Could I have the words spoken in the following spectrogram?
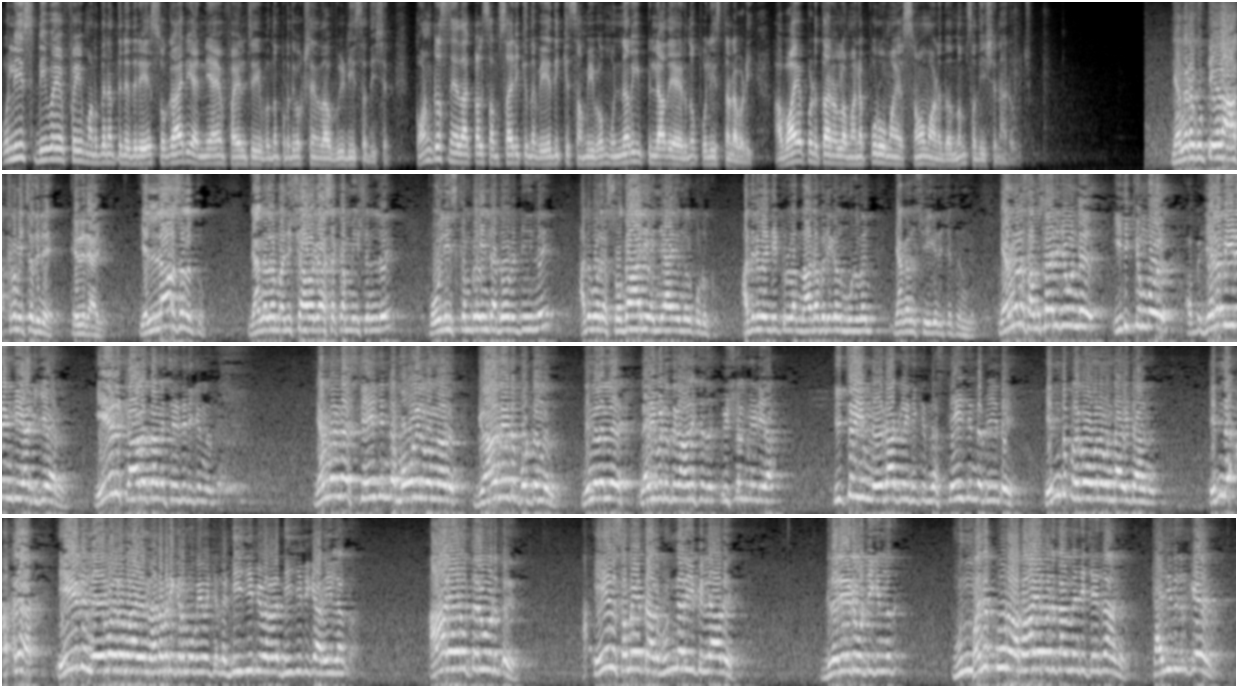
Police DYFI മർദ്ദനത്തിനെതിരെ സ്വകാര്യ അന്യായം file ചെയ്യുമെന്ന് പ്രതിപക്ഷ നേതാവ് വി ഡി സതീശൻ. കോൺഗ്രസ് നേതാക്കൾ സംസാരിക്കുന്ന വേദിക്ക് സമീപം മുന്നറിയിപ്പില്ലാതെയായിരുന്നു പോലീസ് നടപടി. അപായപ്പെടുത്താനുള്ള മനഃപൂർവമായ ശ്രമമാണിതെന്നും സതീശൻ ആരോപിച്ചു. ഞങ്ങളുടെ കുട്ടികളെ ആക്രമിച്ചതിന് എതിരായി. എല്ലാ സ്ഥലത്തും ഞങ്ങൾ മനുഷ്യാവകാശ കമ്മീഷനിൽ പോലീസ് കംപ്ലൈന്റ് അതോറിറ്റിയിൽ അതുപോലെ സ്വകാര്യ അന്യായങ്ങൾ കൊടുക്കും. അതിനു വേണ്ടിയിട്ടുള്ള നടപടികൾ മുഴുവൻ ഞങ്ങൾ സ്വീകരിച്ചിട്ടുണ്ട്. ഞങ്ങൾ സംസാരിച്ചുകൊണ്ട് ഇരിക്കുമ്പോൾ ജലപീരങ്കി അടിക്കുകയാണ്. ഏത് കാലത്താണ് ചെയ്തിരിക്കുന്നത്? ഞങ്ങളുടെ സ്റ്റേജിന്റെ മുകളിൽ വന്നാണ് ഗ്രാനേഡ് പൊട്ടുന്നത്. നിങ്ങളല്ലേ ലൈവ് എടുത്ത് കാണിച്ചത് വിഷ്വൽ മീഡിയ? ഇത്രയും നേതാക്കൾ ഇരിക്കുന്ന സ്റ്റേജിന്റെ മീതെ എന്ത് പ്രകോപനം ഉണ്ടായിട്ടാണ്? എന്ത് അല്ല ഏത് നിയമപരമായ നടപടിക്രമം ഉപയോഗിച്ചിട്ട് ഡി ജി പി പറഞ്ഞ ഡി ജി പിക്ക് അറിയില്ല ആരാണ് ഉത്തരവ് കൊടുത്തത്? ഏത് സമയത്താണ് മുന്നറിയിപ്പില്ലാതെ ഗ്രനേഡ് പൊട്ടിക്കുന്നത്? മനഃപൂർവം അപായപ്പെടുത്താൻ വേണ്ടി ചെയ്തതാണ്. കലി തീർക്കുകയാണ്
